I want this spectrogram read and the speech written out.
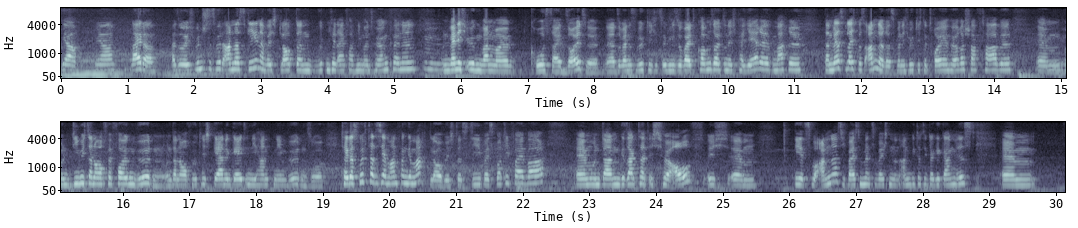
ja, ja, leider. Also ich wünschte, es würde anders gehen, aber ich glaube, dann wird mich halt einfach niemand hören können. Mhm. Und wenn ich irgendwann mal groß sein sollte, also wenn es wirklich jetzt irgendwie so weit kommen sollte und ich Karriere mache, dann wäre es vielleicht was anderes, wenn ich wirklich eine treue Hörerschaft habe ähm, mhm. und die mich dann auch verfolgen würden und dann auch wirklich gerne Geld in die Hand nehmen würden. So. Taylor Swift hat es ja am Anfang gemacht, glaube ich, dass die bei Spotify war ähm, und dann gesagt hat, ich höre auf, ich ähm, gehe jetzt woanders. Ich weiß nicht mehr, zu welchen Anbieter sie da gegangen ist.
